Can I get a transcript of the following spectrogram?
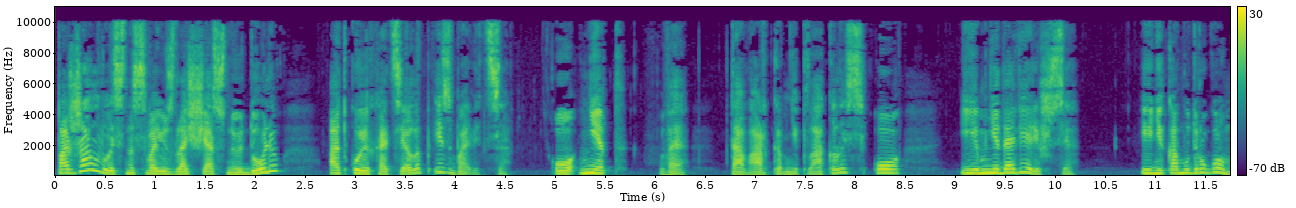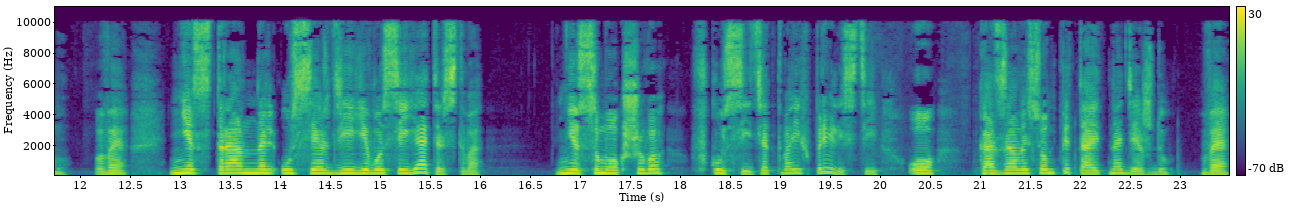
пожаловалась на свою злосчастную долю, от кое хотела б избавиться? О, нет. В. Товаркам не плакалась? О, им не доверишься. И никому другому. В. Не странно ли усердие его сиятельства — не смогшего вкусить от твоих прелестей. О, казалось, он питает надежду. В.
